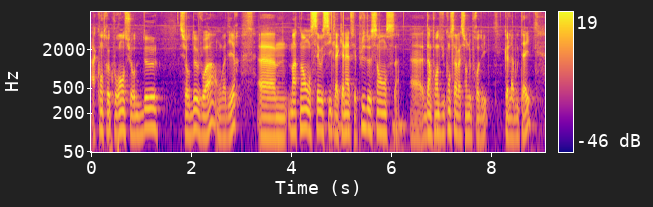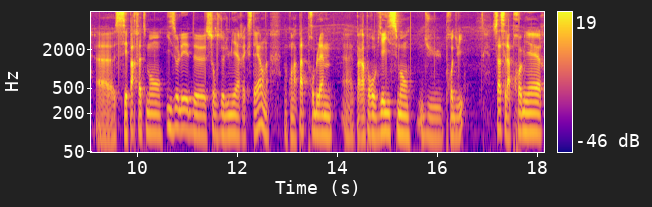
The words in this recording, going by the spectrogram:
à contre-courant sur deux, sur deux voies, on va dire. Euh, maintenant, on sait aussi que la canette fait plus de sens euh, d'un point de vue conservation du produit que de la bouteille. c'est parfaitement isolé de sources de lumière externes, donc on n'a pas de problème par rapport au vieillissement du produit. Ça, c'est la première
